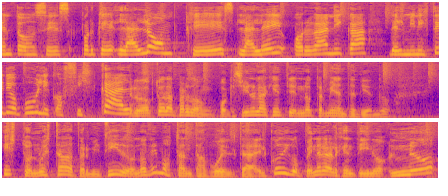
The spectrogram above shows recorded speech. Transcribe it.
Entonces, porque la LOMP, que es la ley orgánica del Ministerio Público Fiscal, Pero doctora, perdón, porque si no la gente no termina entendiendo. Esto no estaba permitido, no demos tantas vueltas. El Código Penal argentino no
